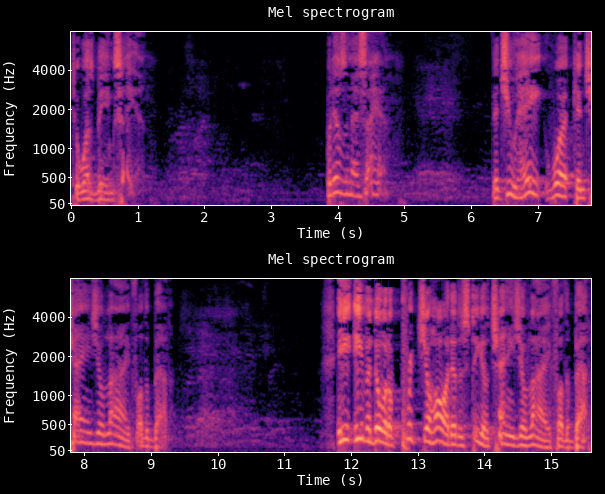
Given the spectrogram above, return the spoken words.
to what's being said. But isn't that sad? That you hate what can change your life for the better. Even though it'll prick your heart, it'll still change your life for the better.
